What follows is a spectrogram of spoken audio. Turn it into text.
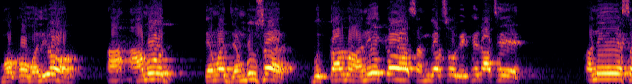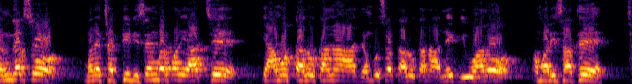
મોકો મળ્યો. આ આમોદ તેમજ જંબુસર ભૂતકાળમાં અનેક સંઘર્ષો વેઠેલા છે. અને સંઘર્ષો મને છઠ્ઠી ડિસેમ્બર પણ યાદ છે કે આમોદ તાલુકાના, જંબુસર તાલુકાના અનેક યુવાનો અમારી સાથે છ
